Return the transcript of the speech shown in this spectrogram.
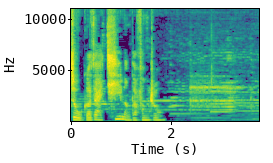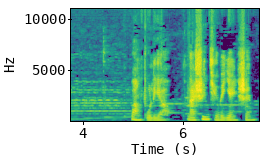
阻隔在凄冷的风中，忘不了那深情的眼神，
